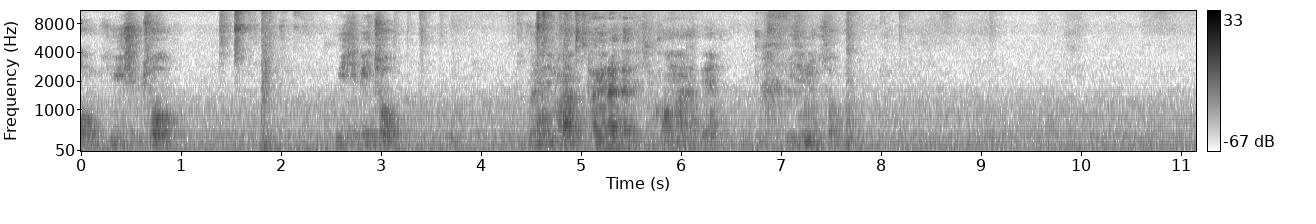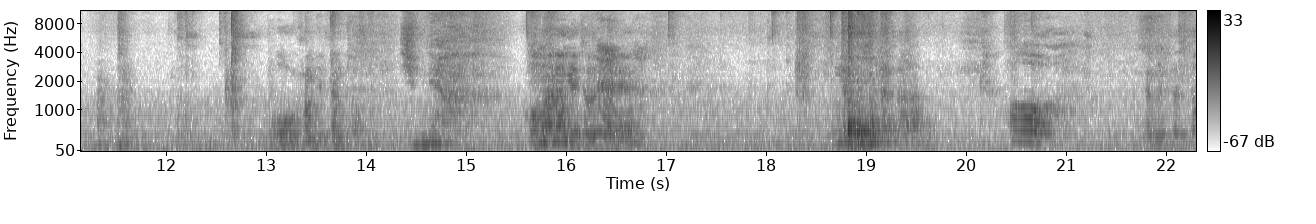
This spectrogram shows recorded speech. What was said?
어, 20초. 22초. 놀리지 마. 당연하다듯이 거만하게. 26초. 오, 33초. 쉽네요. 거만하게 저렇게. 응답 못한다. 어. 잘고 있었어?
